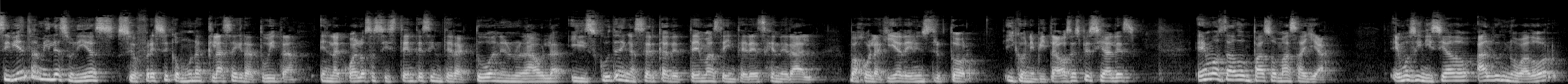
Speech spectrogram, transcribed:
Si bien Familias Unidas se ofrece como una clase gratuita en la cual los asistentes interactúan en un aula y discuten acerca de temas de interés general bajo la guía de un instructor y con invitados especiales, Hemos dado un paso más allá. Hemos iniciado algo innovador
